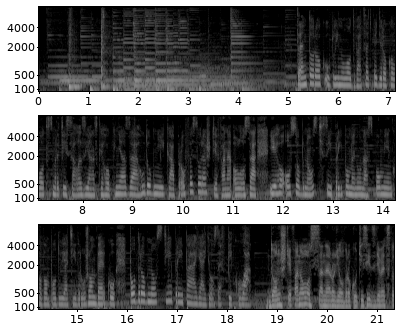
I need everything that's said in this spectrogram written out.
Tento rok uplynulo 25 rokov od smrti salesianského kňaza, hudobníka profesora Štefana Olosa. Jeho osobnosť si pripomenú na spomienkovom podujatí v Ružomberku. Podrobnosti pripája Jozef Pikula. Don Štefanolos sa narodil v roku 1917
